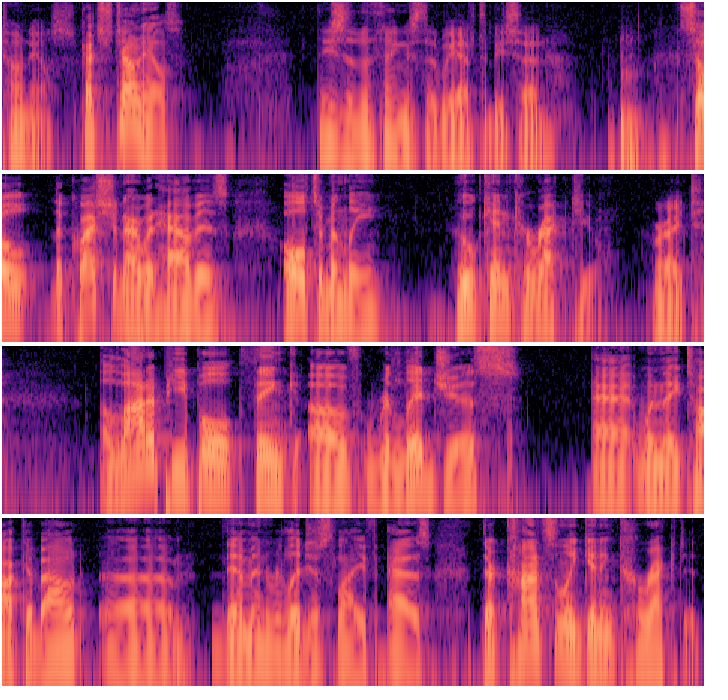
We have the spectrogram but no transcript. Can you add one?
toenails. Cut your toenails. These are the things that we have to be said. So the question I would have is ultimately who can correct you? Right. a lot of people think of religious uh, when they talk about um them in religious life as they're constantly getting corrected.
